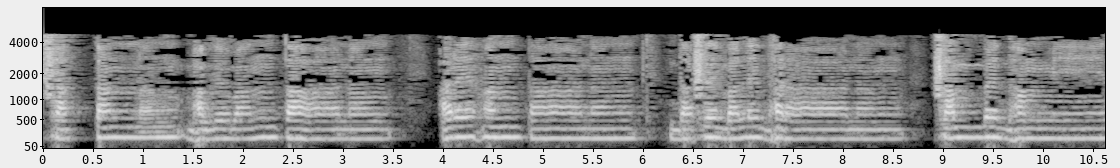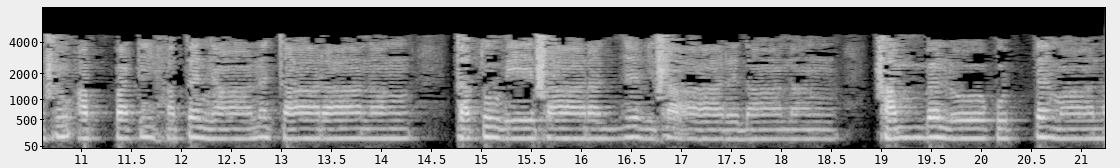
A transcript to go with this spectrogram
සත්තන්නං භගවන්තානං අරහන්තානං දස බලධරානං සම්බ ධම්මේසු අප්පටිහත ඥානචාරානං චතු වේසාරජ්‍ය විසරදානං සම්බ ලෝකුත්තමානං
